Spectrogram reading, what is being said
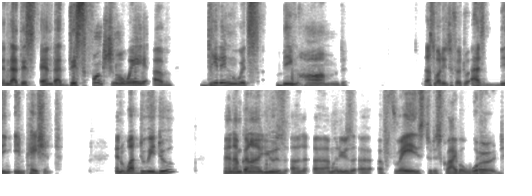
And that this and that dysfunctional way of dealing with being harmed, that's what is referred to as being impatient. And what do we do? And I'm gonna use a, uh, I'm gonna use a, a phrase to describe a word.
